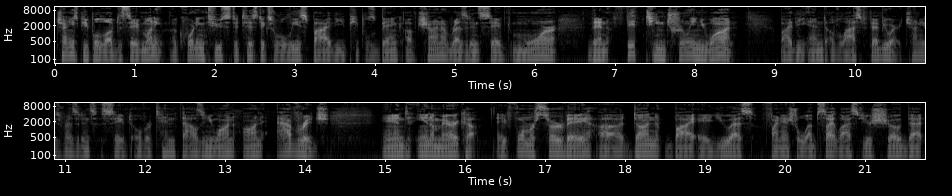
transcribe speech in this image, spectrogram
Chinese people love to save money. According to statistics released by the People's Bank of China, residents saved more than 15 trillion yuan. By the end of last February, Chinese residents saved over 10,000 yuan on average. And in America, a former survey uh, done by a U.S. financial website last year showed that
